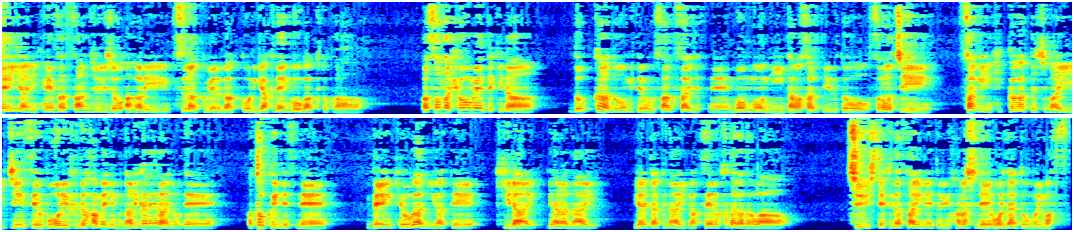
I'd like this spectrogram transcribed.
年以内に偏差30以上上がり、スナック上の学校に逆転合格とか、まあ、そんな表面的な、どっからどう見てもうさんくさいですね、文言に騙されていると、そのうち詐欺に引っかかってしまい、人生を棒に振る羽目にもなりかねないので、まあ、特にですね、勉強が苦手、嫌い、やらない、やりたくない学生の方々は、注意してくださいねという話で終わりたいと思います。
